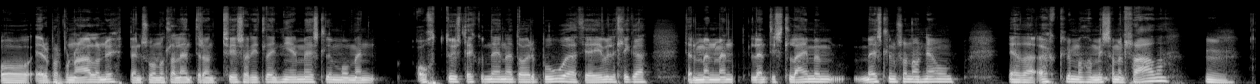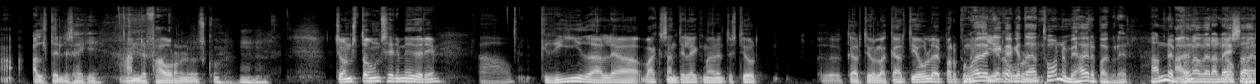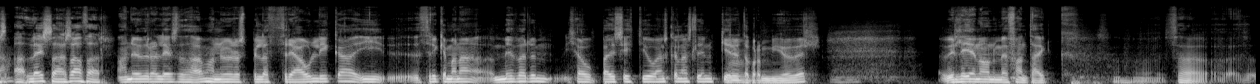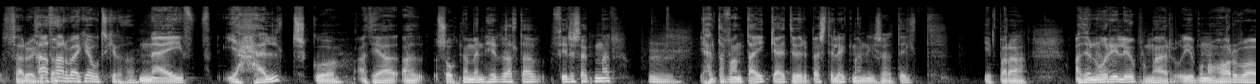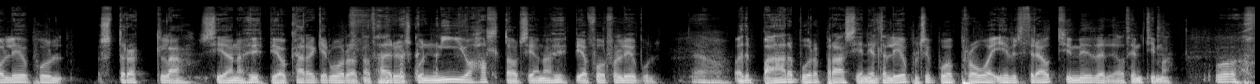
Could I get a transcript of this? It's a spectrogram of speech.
Og eru bara búin að ala hann upp en svo náttúrulega lendir hann tvisvar ítla í nýjum meðslum og menn óttust einhvern veginn að þetta væri búið því að yfirleitt líka þegar menn, lendir í slæmum meðslum svona á hnjáum eða öklum og þá missa menn hraða. Mm. aldeilis ekki, hann er fáránlegur sko. John Stones er í miðveri Já. Gríðarlega vaksandi leikmaður undir stjórn uh, Guardiola. Guardiola er bara Þú búin að líka gera getað tónum í hægri bakur þér. Hann er búin að vera að leysa þess, að leysa að þar. Hann hefur verið að lesa það, hann hefur verið að spila þrjá líka í þryggjamanna miðverðum hjá bæði City og ennskalandsliðinu gerir þetta bara mjög vel við liðin á hann með Van Dijk. Það þarf ekki Það þarf ekki að útskýra það. Nei, ég held sko að því að, að sóknarmenn hýrði alltaf fyrirsæknar mm. ég held að Van Dijk gæti verið besti leikmann í þessari deild. Ég bara, að því að nú er ég Leopold maður og ég er búin að horfa á Leopold ströggla síðan að Huppi og Karagir voru þarna, það eru sko nýju og halvt ár síðan að Huppi að fór frá Leopold Já. Og þetta er bara búið að brasi en ég held að Leopold sé búið að prófa yfir 30 miðverði á þeim tíma. Oh.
